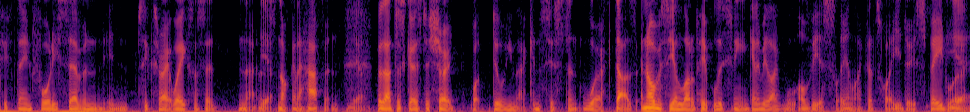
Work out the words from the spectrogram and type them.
1547 in six or eight weeks, I said, no, that's Yeah. not going to happen. Yeah. But that just goes to show what doing that consistent work does. And obviously, a lot of people listening are going to be like, well, obviously, like, that's why you do speed work.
